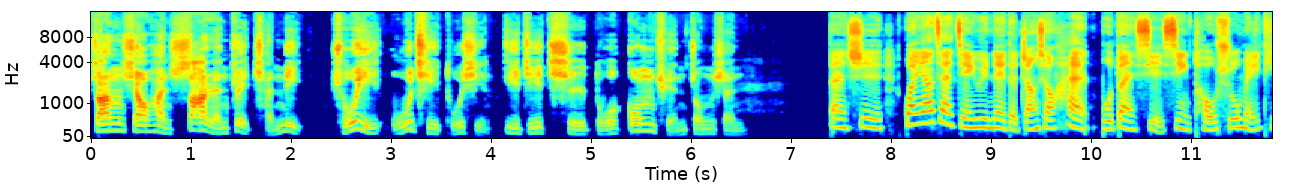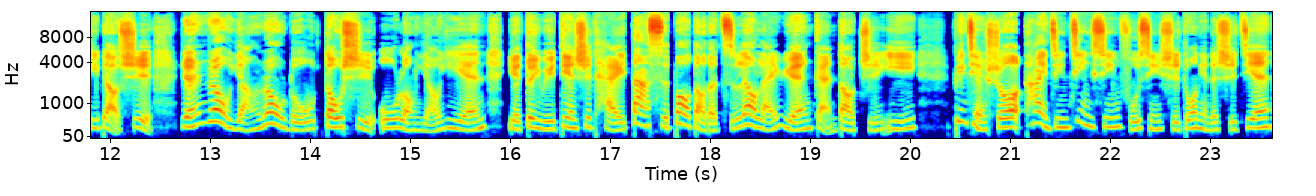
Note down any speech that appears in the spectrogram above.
张肖汉杀人罪成立，处以无期徒刑以及褫夺公权终身。但是，关押在监狱内的张肖汉不断写信投书媒体，表示人肉羊肉炉都是乌龙谣言，也对于电视台大肆报道的资料来源感到质疑，并且说他已经静心服刑十多年的时间，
